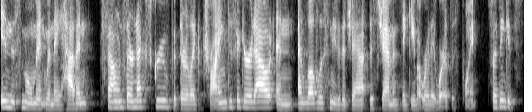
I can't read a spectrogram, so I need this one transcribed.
in this moment when they haven't found their next groove, but they're like trying to figure it out. And I love listening to the jam, this jam and thinking about where they were at this point. So I think it's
